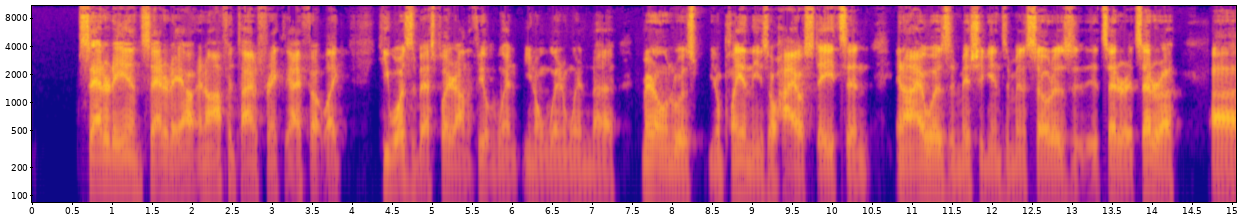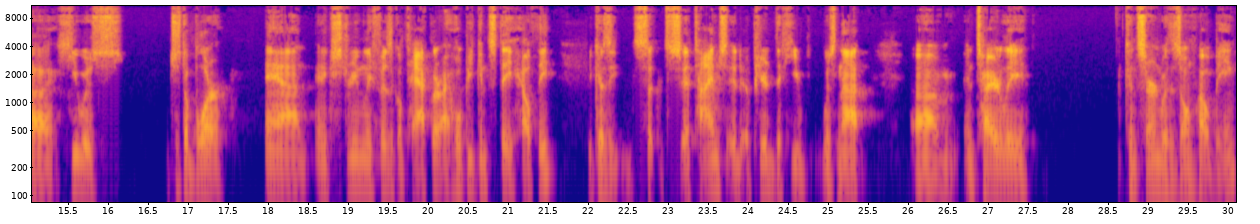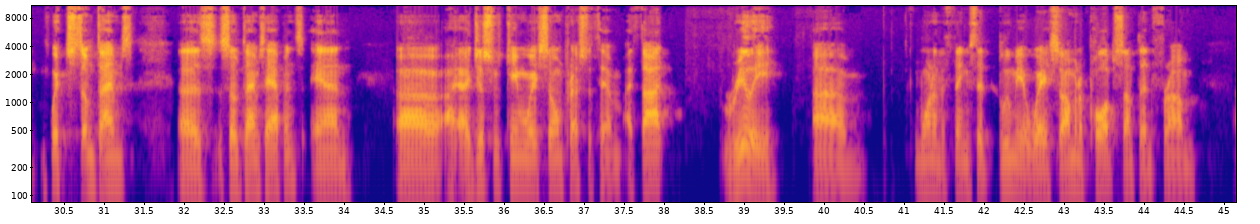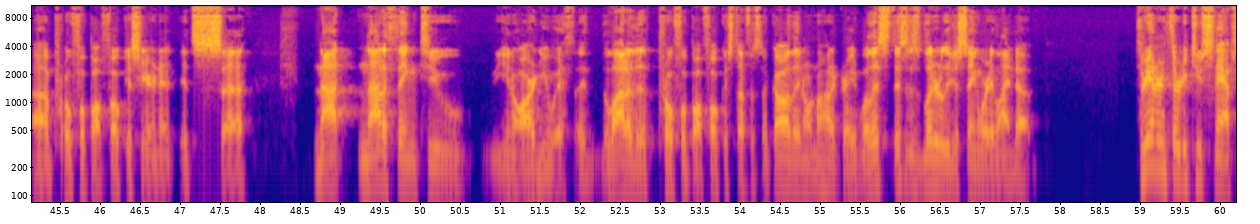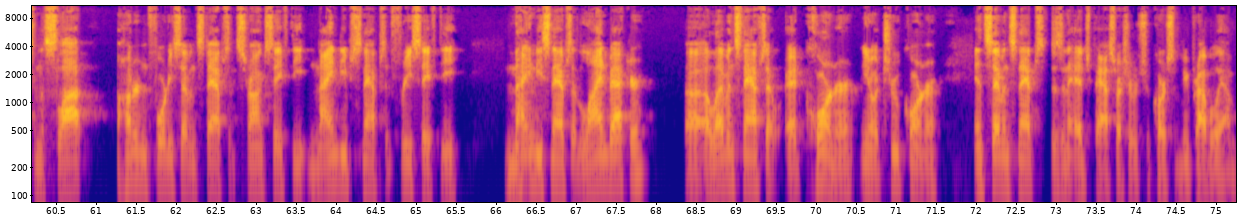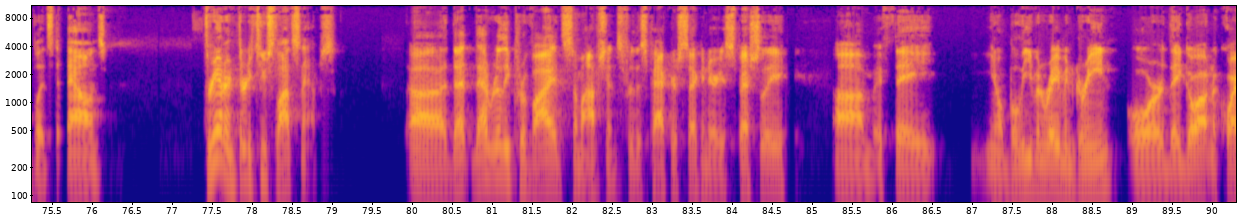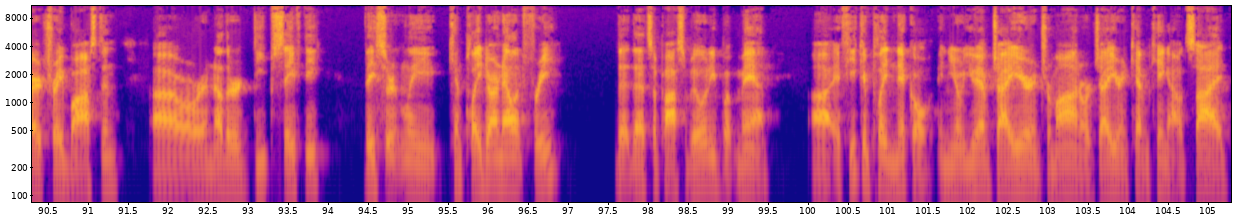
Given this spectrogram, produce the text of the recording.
Saturday in, Saturday out, and oftentimes, frankly, I felt like he was the best player on the field when you know when when uh, Maryland was you know playing these Ohio States and and Iowas and Michigans and Minnesotas, et cetera, et cetera. Uh, he was just a blur and an extremely physical tackler. I hope he can stay healthy because he, at times it appeared that he was not um, entirely concerned with his own well being, which sometimes uh, sometimes happens. And uh, I, I, just came away so impressed with him. I thought really um, one of the things that blew me away. So I'm going to pull up something from uh, Pro Football Focus here, and it, it's uh, not not a thing to you know argue with. A lot of the Pro Football Focus stuff is like, oh, they don't know how to grade. Well, this this is literally just saying where he lined up. 332 snaps in the slot, 147 snaps at strong safety, 90 snaps at free safety, 90 snaps at linebacker, uh, 11 snaps at, at corner, you know, a true corner, and seven snaps as an edge pass rusher, which of course would be probably on blitz downs. 332 slot snaps. Uh, that that really provides some options for this Packers secondary, especially um, if they, you know, believe in Raven Greene or they go out and acquire Tre Boston uh, or another deep safety, they certainly can play Darnell at free. That that's a possibility. But man, uh, if he can play nickel, and you know you have Jaire and Tramon or Jaire and Kevin King outside,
